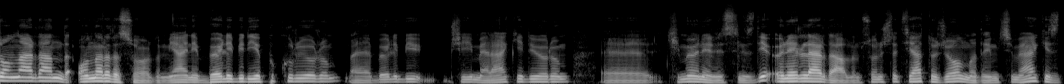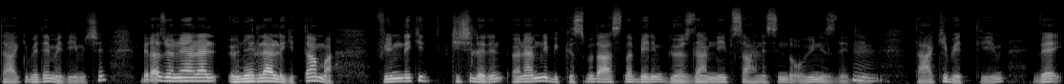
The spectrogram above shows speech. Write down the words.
onlardan da onlara da sordum. Yani böyle bir yapı kuruyorum, e, böyle bir şeyi merak ediyorum. E, kimi önerirsiniz diye öneriler de aldım. Sonuçta tiyatrocu olmadığım için ve herkesi takip edemediğim için biraz öneriler önerilerle gitti ama filmdeki kişilerin önemli bir kısmı da aslında benim gözlemleyip sahnesinde oyun izlediğim, takip ettiğim ve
